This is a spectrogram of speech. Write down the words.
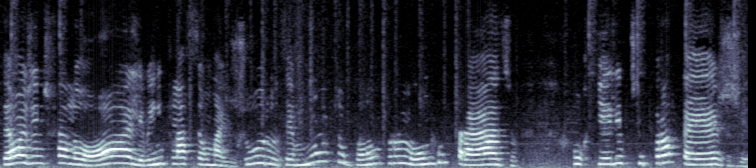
Então a gente falou, olha, a inflação mais juros é muito bom para o longo prazo, porque ele te protege.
